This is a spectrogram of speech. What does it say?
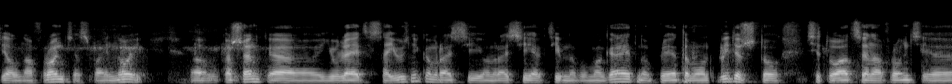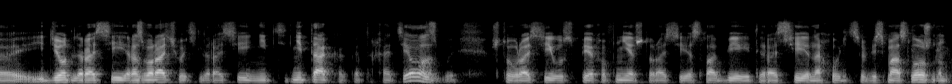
дел на фронте, с войной, Лукашенко является союзником России, он России активно помогает, но при этом он видит, что ситуация на фронте э, идет для России, разворачивается для России не, не так, как это хотелось бы, что у России успехов нет, что Россия слабеет, и Россия находится в весьма сложном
